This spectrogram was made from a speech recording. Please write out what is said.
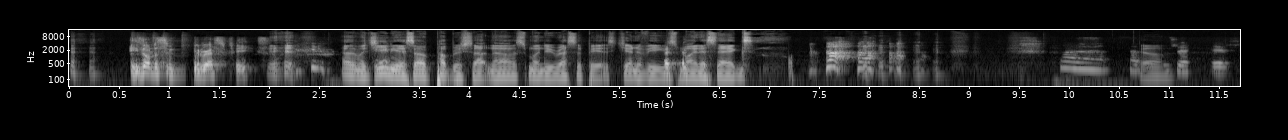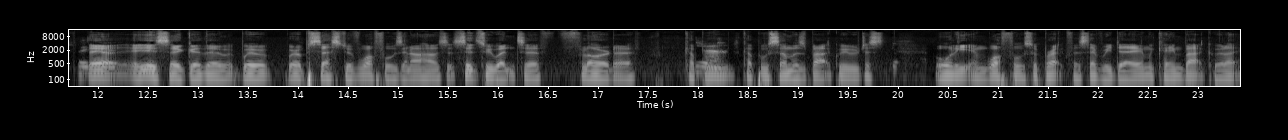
he's onto some good recipes. I'm a genius. I'll publish that now. It's my new recipe. It's Genevieve's minus eggs. Ah, Yeah. was very good, very They good. it is so good though. We're we're obsessed with waffles in our house. Since we went to Florida a couple Yeah. couple summers back, we were just all eating waffles for breakfast every day. And we came back, we were like,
